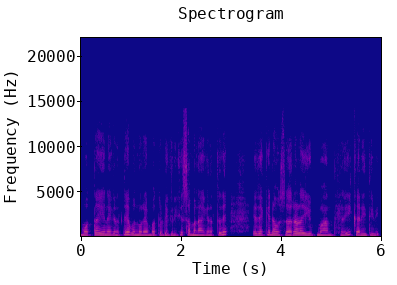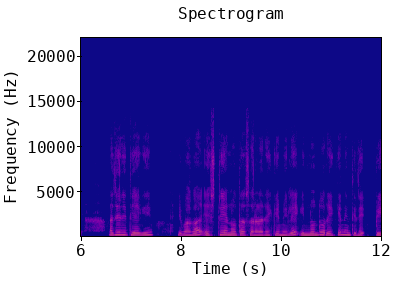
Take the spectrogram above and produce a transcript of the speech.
ಮೊತ್ತ ಏನಾಗಿರುತ್ತೆ? ಒಂದೂರ ಎಂಬತ್ತು ಡಿಗ್ರಿಗೆ ಸಮನಾಗಿರುತ್ತದೆ. ಇದಕ್ಕೆ ನಾವು ಸರಳ ಯುಗ್ಮ ಅಂತ ಹೇಳಿ ಕರಿತೀವಿ. ಅದೇ ರೀತಿಯಾಗಿ ಇವಾಗ ಎಸ್ ಟಿ ಎನ್ನುವಂಥ ಸರಳ ರೇಖೆ ಮೇಲೆ ಇನ್ನೊಂದು ರೇಖೆ ನಿಂತಿದೆ. ಪಿ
